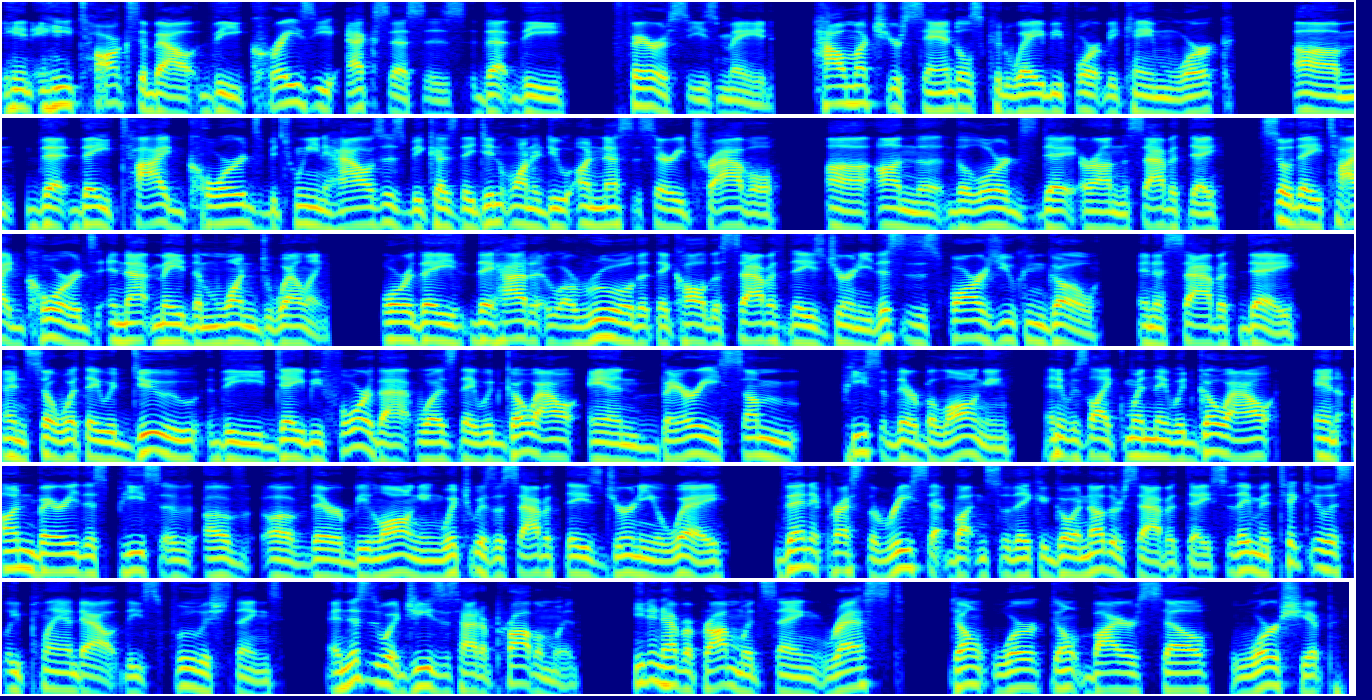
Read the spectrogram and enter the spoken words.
And he talks about the crazy excesses that the Pharisees made, how much your sandals could weigh before it became work, um, that they tied cords between houses because they didn't want to do unnecessary travel uh, on the, the Lord's day or on the Sabbath day. So they tied cords, and that made them one dwelling or they they had a, rule that they called the Sabbath day's journey. This is as far as you can go in a Sabbath day. And so what they would do the day before that was they would go out and bury some piece of their belonging. And it was like when they would go out and unbury this piece of, of, of their belonging, which was a Sabbath day's journey away, then it pressed the reset button so they could go another Sabbath day. So they meticulously planned out these foolish things. And this is what Jesus had a problem with. He didn't have a problem with saying, rest don't work, don't buy or sell, worship.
